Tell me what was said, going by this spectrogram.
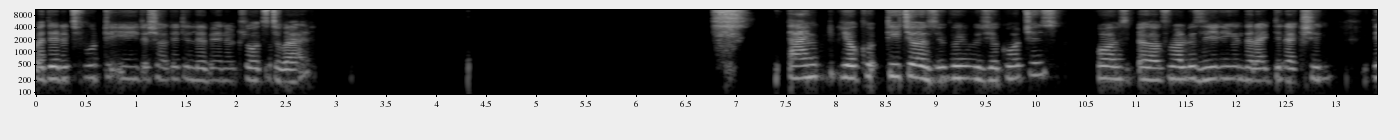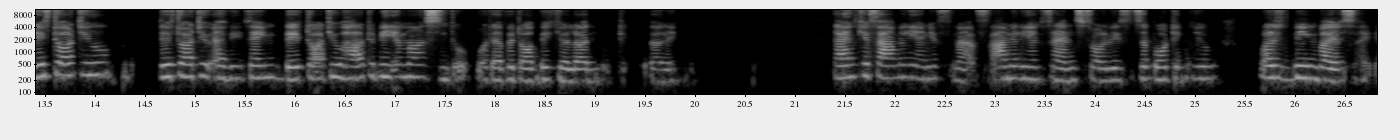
whether it's food to eat, a shelter to live in, or clothes to wear. Thank your teachers, your gurus, your coaches for, uh, for always leading in the right direction. They've taught you, they've taught you everything. They've taught you how to be immersed into whatever topic you're learning. learning. Thank your family and your family and friends for always supporting you, always being by your side.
